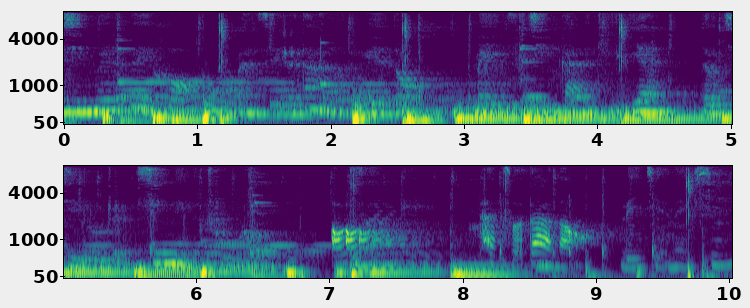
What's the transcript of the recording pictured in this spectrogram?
行为的背后，伴随着大脑的跃动，每一次情感的体验都记录着心灵的触碰。Outside In，探索大脑，理解内心。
